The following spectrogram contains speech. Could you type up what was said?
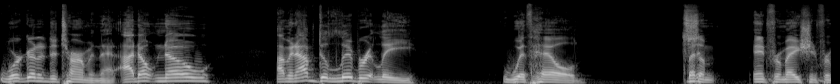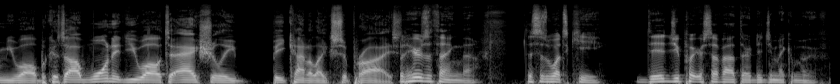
We're going to determine that. I don't know. I mean, I've deliberately withheld But some information from you all because I wanted you all to actually be kind of like surprised. But here's the thing, though. This is what's key. Did you put yourself out there? Did you make a move?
